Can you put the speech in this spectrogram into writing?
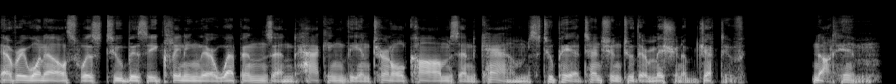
Everyone else was too busy cleaning their weapons and hacking the internal comms and cams to pay attention to their mission objective. Not him.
